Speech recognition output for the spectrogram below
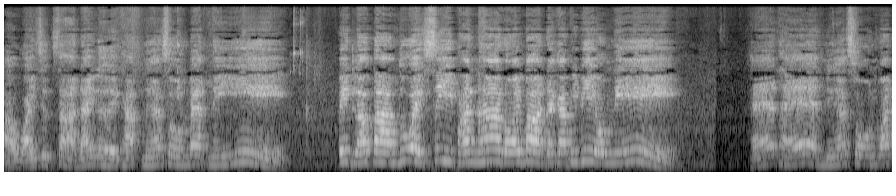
เอาไว้ศึกษาได้เลยครับ เนื้อโซนแบบนี้ ปิดแล้วตามด้วย 4,500 บาทนะครับพี่ๆองค์นี้ แท้แท้ๆเนื้อโซนวัด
